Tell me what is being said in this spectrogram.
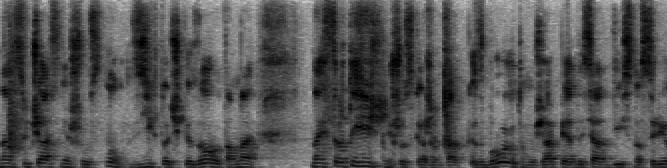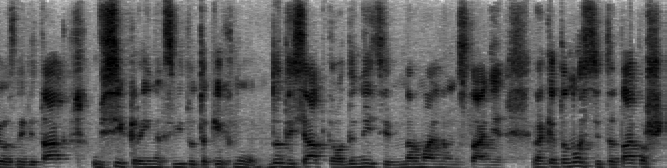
найсучаснішу, ну, з їх точки зору, там на найстратегічнішу, скажімо так, зброю, тому що А-50 дійсно серйозний літак. У всіх країнах світу таких ну до десятка одиниці в нормальному стані. Ракетоносці це також.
